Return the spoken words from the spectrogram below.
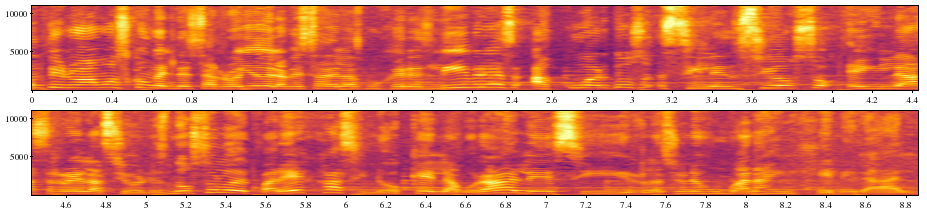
Continuamos con el desarrollo de la Mesa de las Mujeres Libres, acuerdos silenciosos en las relaciones, no solo de pareja, sino que laborales y relaciones humanas en general.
